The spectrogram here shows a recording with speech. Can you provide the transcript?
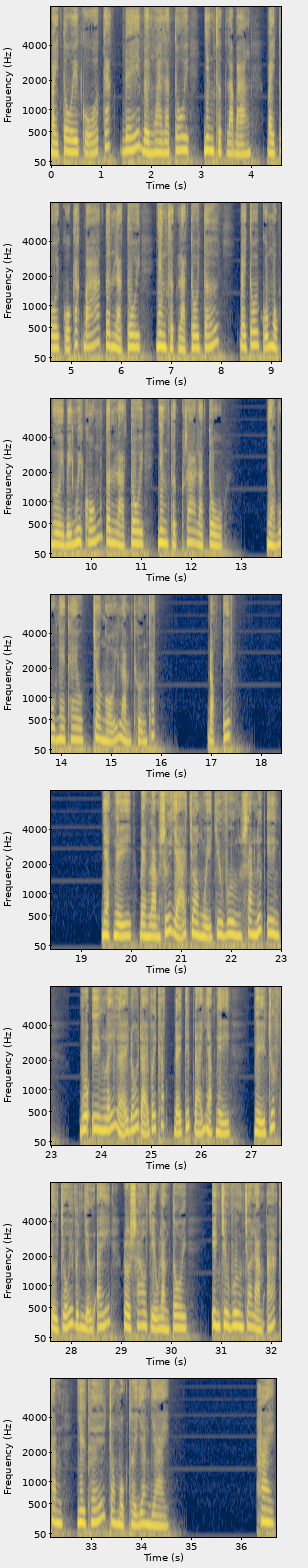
bày tôi của các đế bề ngoài là tôi nhưng thực là bạn. Bày tôi của các bá tên là tôi, nhưng thực là tôi tớ. Bày tôi của một người bị nguy khốn tên là tôi, nhưng thực ra là tù. Nhà vua nghe theo, cho ngỗi làm thượng khách. Đọc tiếp. Nhạc nghị bèn làm sứ giả cho ngụy Chiêu Vương sang nước Yên. Vua Yên lấy lễ đối đãi với khách để tiếp đãi nhạc nghị. Nghị trước từ chối vinh dự ấy, rồi sau chịu làm tôi. Yên Chư Vương cho làm Á Khanh, như thế trong một thời gian dài. 2.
